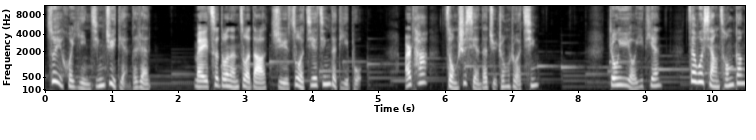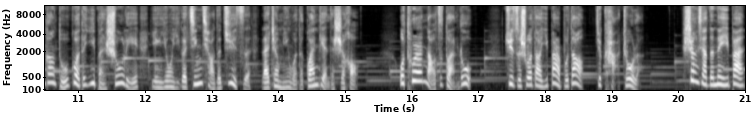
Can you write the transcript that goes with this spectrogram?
最会引经据典的人，每次都能做到举座皆惊的地步，而他总是显得举重若轻。终于有一天。在我想从刚刚读过的一本书里引用一个精巧的句子来证明我的观点的时候，我突然脑子短路，句子说到一半不到就卡住了，剩下的那一半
